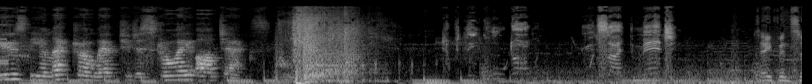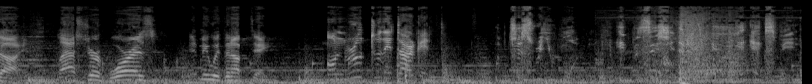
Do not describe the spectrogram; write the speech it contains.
Use the electro web to destroy objects. Everything cool, Darwin? You inside the mansion? Safe inside. Blaster, Juarez, hit me with an update. En route to the target. I'm just where you want me, in position at the area X field.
